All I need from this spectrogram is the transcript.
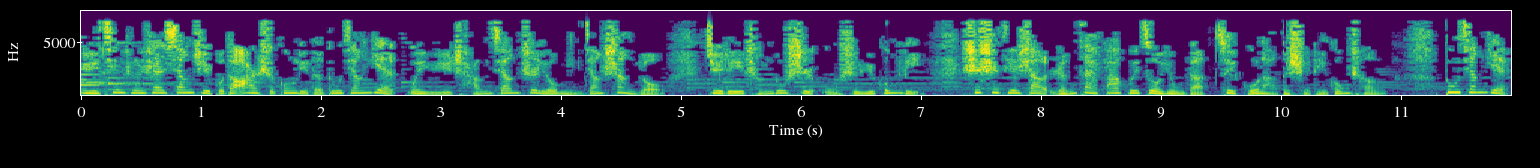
与青城山相距不到二十公里的都江堰，位于长江支流岷江上游，距离成都市五十余公里，是世界上仍在发挥作用的最古老的水利工程。都江堰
